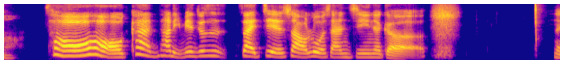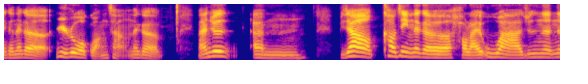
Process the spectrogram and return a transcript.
啊，超好看，它里面就是。在介绍洛杉矶那个、那个、那个日落广场，那个反正就是嗯，比较靠近那个好莱坞啊，就是那那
